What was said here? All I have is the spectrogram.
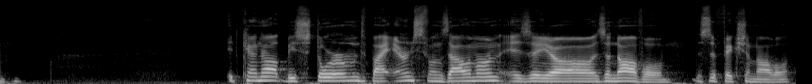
it Cannot Be Stormed by Ernst von Salomon is a, uh, is a novel. This is a fiction novel.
